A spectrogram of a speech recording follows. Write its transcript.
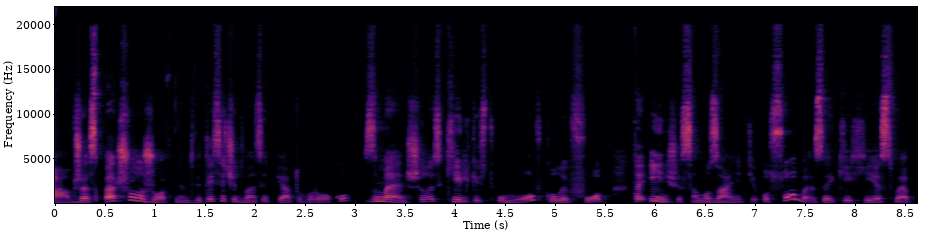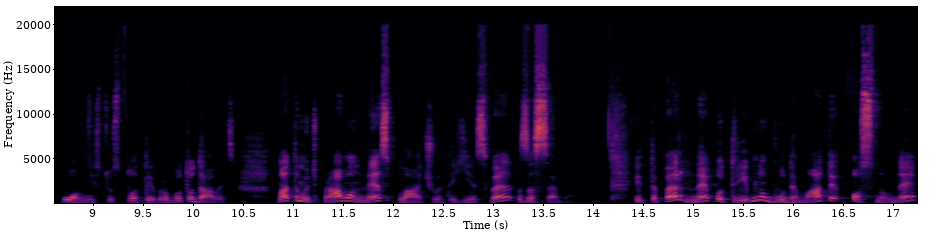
А вже з 1 жовтня 2025 року зменшилась кількість умов, коли ФОП та інші самозайняті особи, за яких ЄСВ повністю сплатив роботодавець, матимуть право не сплачувати ЄСВ за себе. Відтепер не потрібно буде мати основне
